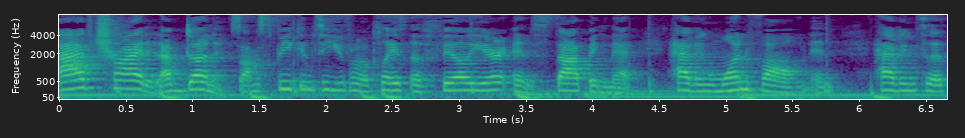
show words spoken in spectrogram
I've tried it, I've done it. So I'm speaking to you from a place of failure and stopping that. Having one phone and having to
